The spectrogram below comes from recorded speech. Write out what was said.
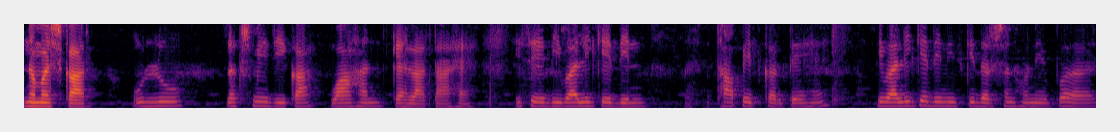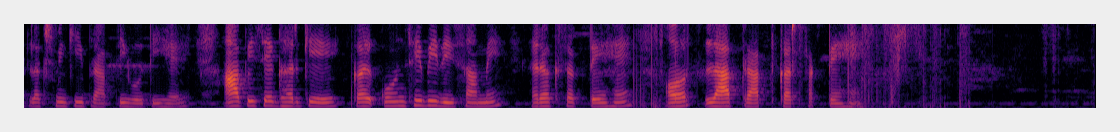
नमस्कार। उल्लू लक्ष्मी जी का वाहन कहलाता है। इसे दिवाली के दिन स्थापित करते हैं। दिवाली के दिन इसके दर्शन होने पर लक्ष्मी की प्राप्ति होती है। आप इसे घर के कौन से भी दिशा में रख सकते हैं और लाभ प्राप्त कर सकते हैं।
